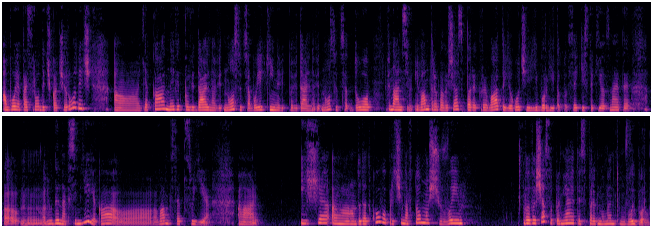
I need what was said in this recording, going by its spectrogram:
або якась родичка чи родич, а, яка невідповідально відноситься, або який невідповідально відноситься до фінансів, і вам треба весь час перекривати його чи її борги. Тобто це якісь такі, от знаєте, людина в сім'ї, яка вам все псує. І ще додатково причина в тому, що ви, ви весь час опиняєтесь перед моментом вибору.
